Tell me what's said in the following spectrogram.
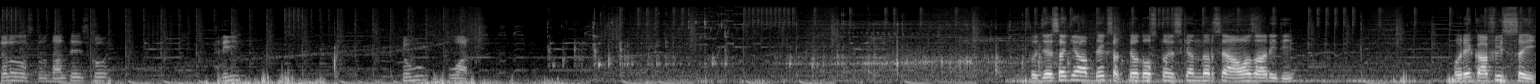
चलो दोस्तों, डालते हैं इसको। थ्री टू वन तो जैसा कि आप देख सकते हो दोस्तों, इसके अंदर से आवाज़ आ रही थी और ये काफ़ी सही।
